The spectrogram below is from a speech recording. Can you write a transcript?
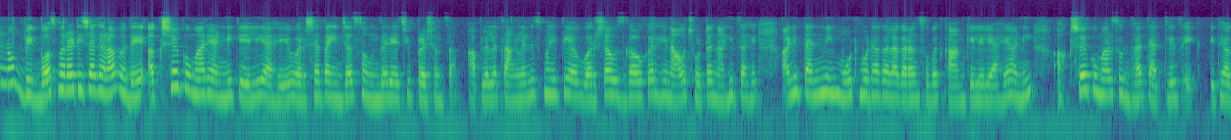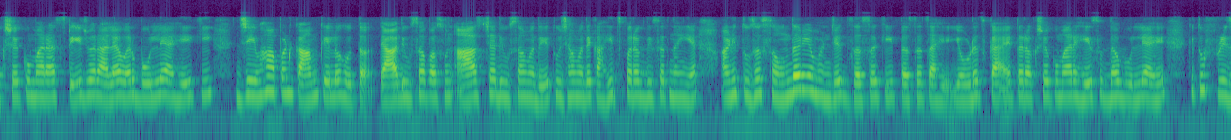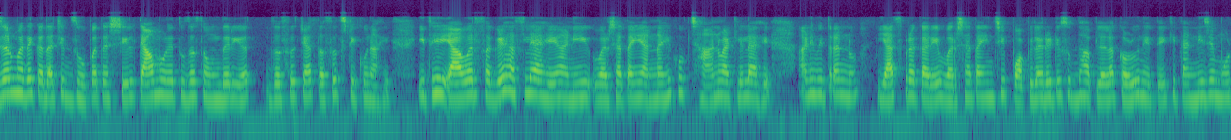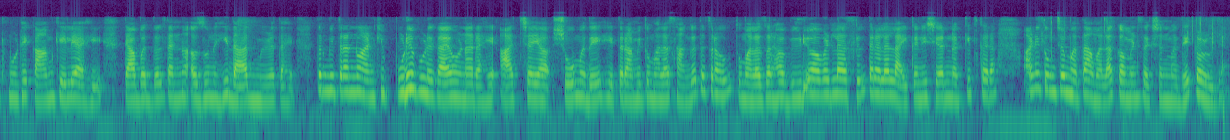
मित्रांनो big boss मराठीच्या घरामध्ये अक्षय कुमार यांनी केली आहे वर्षाताईंच्या सौंदर्याची प्रशंसा. आपल्याला चांगल्यानेच माहिती आहे वर्षा उसगावकर हे नाव छोटं नाहीच आहे आणि त्यांनी मोठमोठ्या कलाकारांसोबत काम केलेले आहे आणि अक्षय कुमार सुद्धा त्यातलेच एक. इथे अक्षय कुमार आज स्टेजवर आल्यावर बोलले आहे की जेव्हा आपण काम केलं होतं त्या दिवसापासून आजच्या दिवसामध्ये तुझ्यामध्ये काहीच फरक दिसत नाहीये आणि तुझं सौंदर्य म्हणजे जसं की तसंच आहे. एवढंच काय? तर अक्षय कुमार हे सुद्धा बोलले आहे की तू फ्रीजरमध्ये कदाचित झोपत असशील त्यामुळे तुझं सौंदर्य जसंच्या तसंच टिकून आहे. इथे यावर सगळे हसले आहे आणि वर्षाताई यांनाही खूप छान वाटलेलं आहे. आणि मित्रांनो याच प्रकारे वर्षाताईंची पॉप्युलॅरिटीसुद्धा आपल्याला कळून येते की त्यांनी जे मोठमोठे काम केले आहे त्याबद्दल त्यांना अजूनही दाद मिळत आहे. तर मित्रांनो आणखी पुढे पुढे काय होणार आहे आजच्या या शोमध्ये हे तर आम्ही तुम्हाला सांगतच राहू. तुम्हाला जर हा व्हिडिओ आवडला असेल तर याला लाईक आणि शेअर नक्कीच करा. आणि तुमचे मत आम्हाला कमेंट सेक्शनमध्ये कळू द्या.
